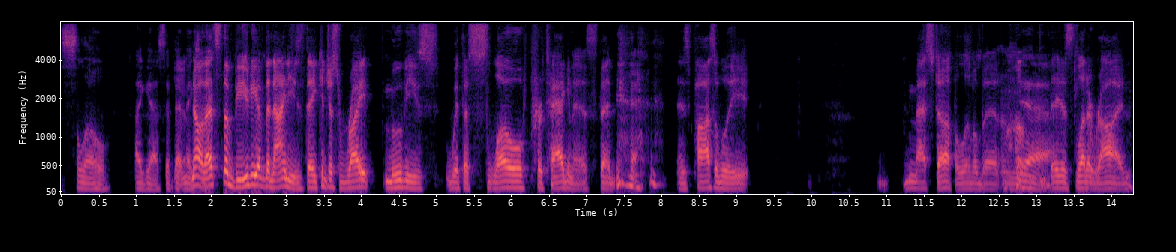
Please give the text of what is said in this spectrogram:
slow, I guess, if that Yeah. makes no, sense. that's the beauty of the '90s. They could just write movies with a slow protagonist that is possibly messed up a little bit. Yeah. they just let it ride.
